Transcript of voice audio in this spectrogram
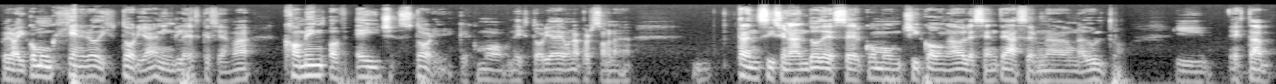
pero hay como un género de historia en inglés que se llama Coming of Age Story, que es como la historia de una persona transicionando de ser como un chico o un adolescente a ser un adulto. Y esta,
